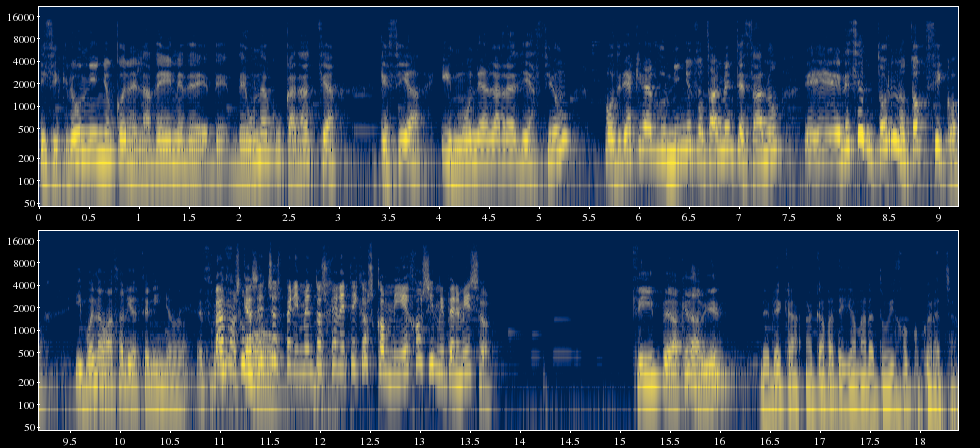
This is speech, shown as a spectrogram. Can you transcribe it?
Y si creo un niño con el ADN de, de- de una cucaracha que sea inmune a la radiación, podría crear un niño totalmente sano eh, en ese entorno tóxico. Y bueno, va a salir este niño. Es- Vamos, es que has hecho experimentos genéticos con mi hijo sin mi permiso. Sí, pero ha quedado bien. Bebeca, acaba de llamar a tu hijo cucaracha.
